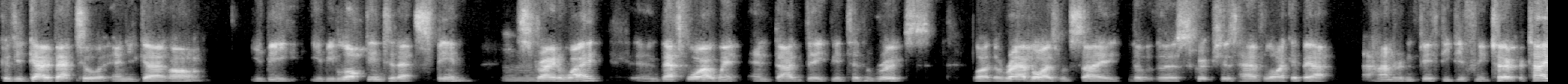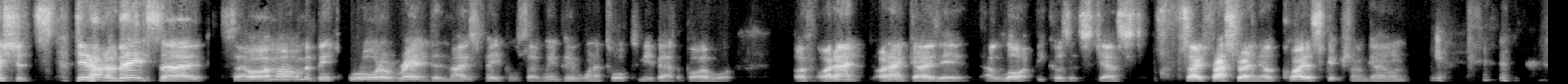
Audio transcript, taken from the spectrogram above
because you'd go back to it and you'd go, oh, you'd be you'd be locked into that spin Mm. straight away. And that's why I went and dug deep into the roots. Like the rabbis would say, the, the scriptures have like about 150 different interpretations. Do you know what I mean? So, so I'm, mm-hmm. I'm a bit broader read than most people. So when people want to talk to me about the Bible, I, I don't I don't go there a lot because it's just so frustrating. I'll quote a scripture. I'm going, Yeah.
